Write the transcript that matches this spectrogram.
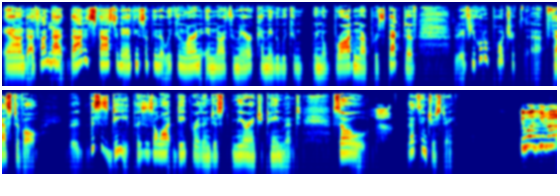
And I find that that is fascinating. I think something that we can learn in North America. Maybe we can, you know, broaden our perspective. If you go to a poetry uh, festival, uh, this is deep. This is a lot deeper than just mere entertainment. So that's interesting. Well, you know,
